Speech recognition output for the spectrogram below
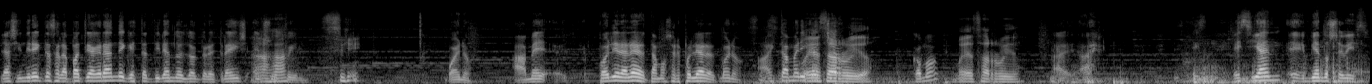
las indirectas a la patria grande que está tirando el Doctor Strange en Ajá. su film. Sí. Bueno, a me- spoiler alert, estamos en spoiler alert. Bueno, ahí está América Voy a hacer ruido. ¿Cómo? Voy a hacer ruido. Ay, ay. Es, es Ian eh, enviando CVs,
